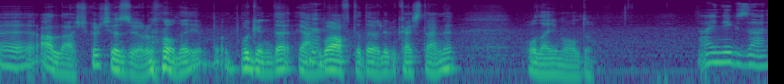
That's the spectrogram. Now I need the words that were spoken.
e, Allah'a şükür çözüyorum olayı. Bugün de yani bu hafta da öyle birkaç tane olayım oldu. Ay ne güzel.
